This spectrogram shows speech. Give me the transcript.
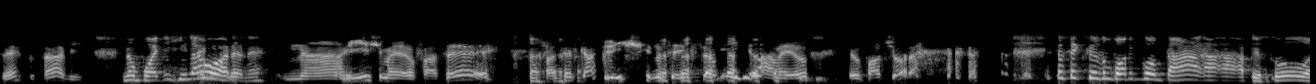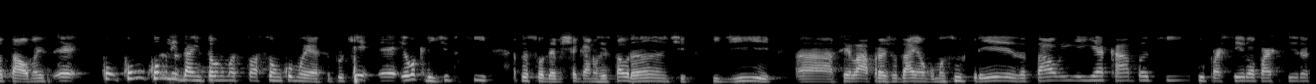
certo, sabe? Não pode rir na hora, né? Não, ixi, mas eu faço é, faço é ficar triste. Não sei se alguém rir lá, mas eu, eu faço chorar. Eu sei que vocês não podem contar a, a pessoa tal, mas é, como, como, lidar então numa situação como essa? Porque é, eu acredito que a pessoa deve chegar no restaurante, pedir, ah, sei lá, para ajudar em alguma surpresa tal, e, e acaba que, que, o parceiro ou a parceira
